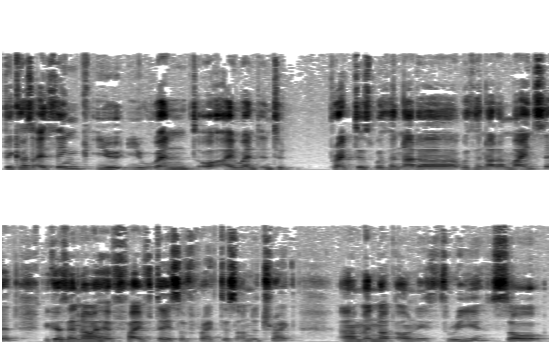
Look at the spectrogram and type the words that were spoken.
because I think you you went or I went into practice with another with another mindset because I know I have five days of practice on the track, um, and not only three. So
